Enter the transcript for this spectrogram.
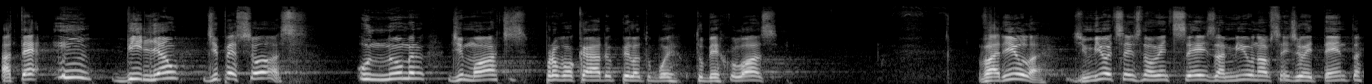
até um bilhão de pessoas. O número de mortes provocado pela tuberculose. Varíola, de 1896 a 1980,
